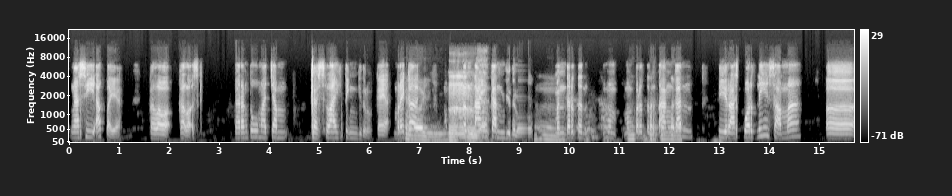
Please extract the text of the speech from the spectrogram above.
ngasih apa ya? Kalau kalau sekarang tuh macam gaslighting gitu loh. Kayak mereka oh, iya. mempertentangkan gitu loh. Hmm. Menterten, mem- mempertentangkan si Rashford nih sama eh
